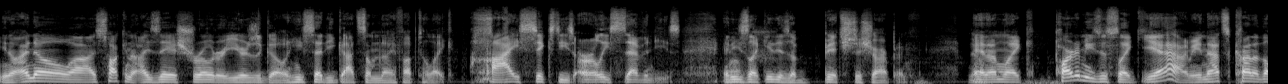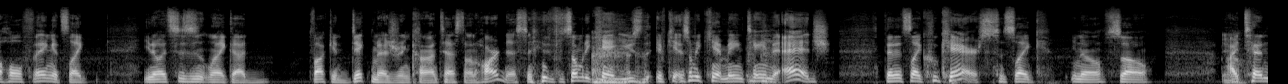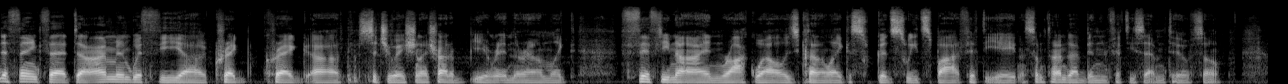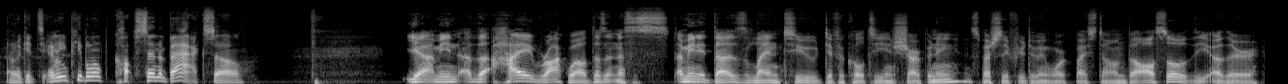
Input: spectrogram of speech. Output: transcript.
You know, I know uh, I was talking to Isaiah Schroeder years ago, and he said he got some knife up to like high 60s, early 70s. And he's like, it is a bitch to sharpen. And I'm like, part of me is just like, yeah, I mean, that's kind of the whole thing. It's like, you know, this isn't like a fucking dick measuring contest on hardness. if somebody can't use, the, if can't, somebody can't maintain the edge, then it's like, who cares? It's like, you know, so. I tend to think that uh, I'm in with the uh, Craig Craig uh, situation. I try to be in around like 59. Rockwell is kind of like a good sweet spot. 58, and sometimes I've been in 57 too. So I don't get. To, I mean, people don't call, send it back. So Yeah, I mean, uh, the high Rockwell doesn't necessarily, I mean, it does lend to difficulty in sharpening, especially if you're doing work by stone, but also the other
